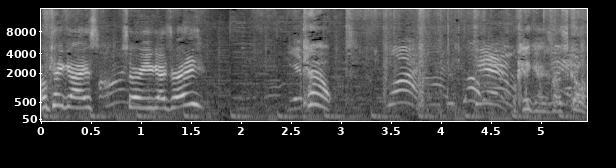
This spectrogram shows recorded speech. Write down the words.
Okay, guys. So, are you guys ready? Yep. Count. One, two, Okay, guys, let's go.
